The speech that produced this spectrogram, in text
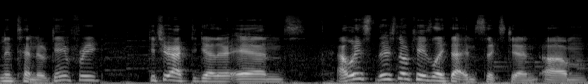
Nintendo, Game Freak, get your act together and at least there's no caves like that in 6th gen. Um,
